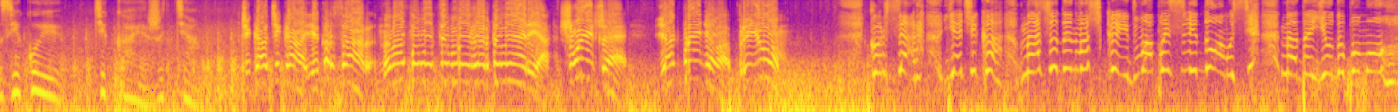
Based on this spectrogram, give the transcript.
з якої тікає життя. Чекай, чекай, я корсар! На нас ловиться ворожа артилерія! Швидше! Як прийняла? Прийом! Корсар, я чека. В нас один важкий, два без свідомості. Надаю допомогу.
